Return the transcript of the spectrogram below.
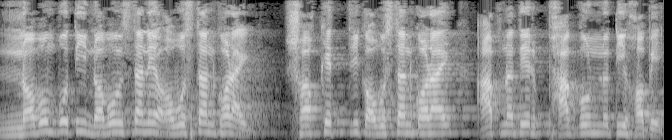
নবমপতি নবম স্থানে অবস্থান করায়, সক্ষেত্রিক অবস্থান করায় আপনাদের ভাগ্যোন্নতি হবে।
